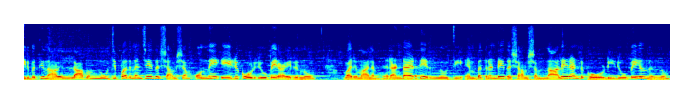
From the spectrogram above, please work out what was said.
ഇരുപത്തിനാലിൽ ലാഭം നൂറ്റി പതിനഞ്ച് ദശാംശം ഒന്ന് ഏഴ് കോടി രൂപയായിരുന്നു. വരുമാനം രണ്ടായിരത്തി ഇരുന്നൂറ്റി എൺപത്തിരണ്ട് ദശാംശം നാല് രണ്ട് കോടി രൂപയിൽ നിന്നും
